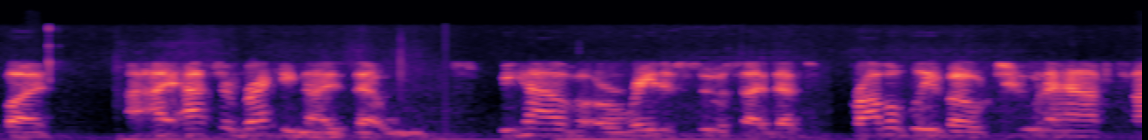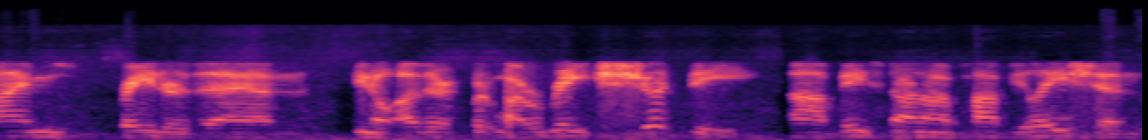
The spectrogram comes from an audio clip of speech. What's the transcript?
but I have to recognize that we have a rate of suicide that's probably about two and a half times greater than you know other what our rate should be uh, based on our population.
